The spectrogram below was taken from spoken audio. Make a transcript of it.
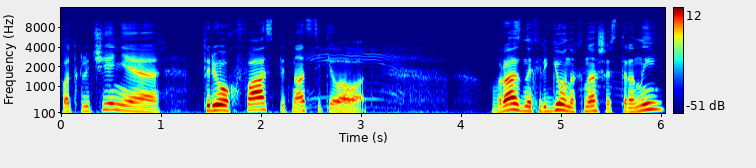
подключения трех фаз 15 киловатт. В разных регионах нашей страны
